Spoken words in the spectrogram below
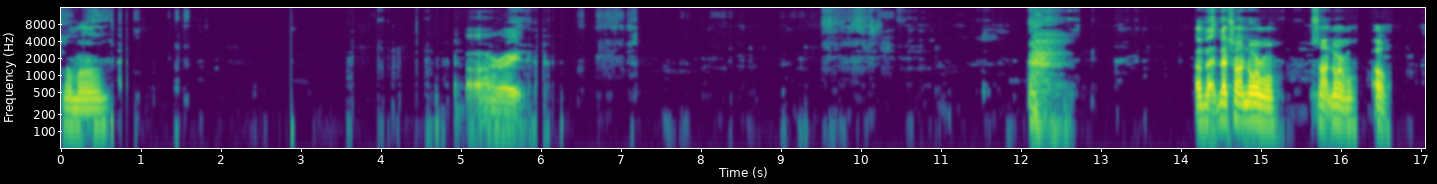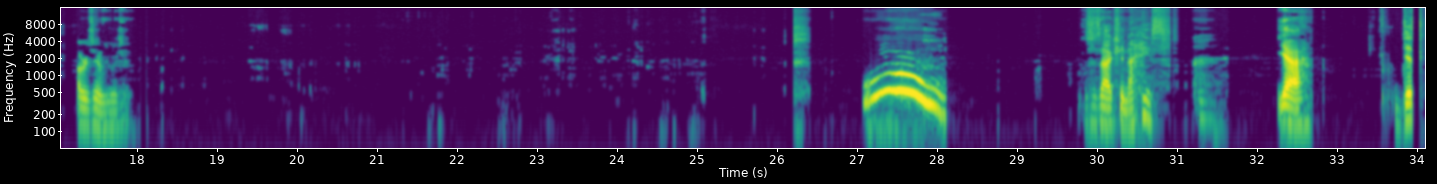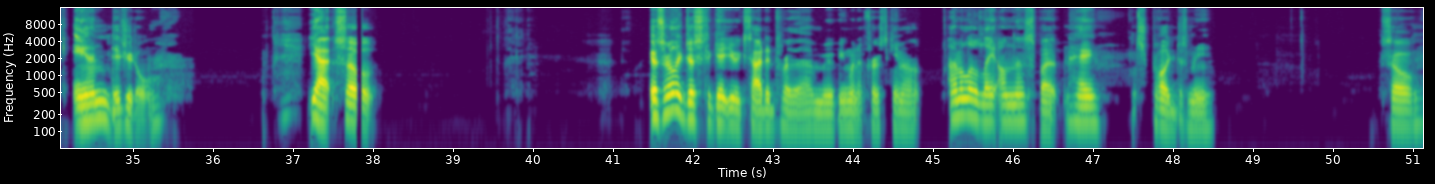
Come on. Alright. oh, that, that's not normal. It's not normal. Oh. I'll resume. resume. Woo! This is actually nice. Yeah. Disc and digital. Yeah, so it was really just to get you excited for the movie when it first came out. I'm a little late on this, but hey, it's probably just me. So,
